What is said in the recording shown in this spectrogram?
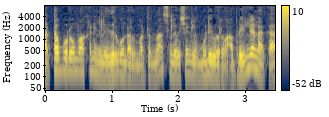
சட்டப்பூர்வமாக நீங்கள் எதிர்கொண்டால் மட்டும்தான் சில விஷயங்களுக்கு முடிவு வரும். அப்படி இல்லைனாக்கா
